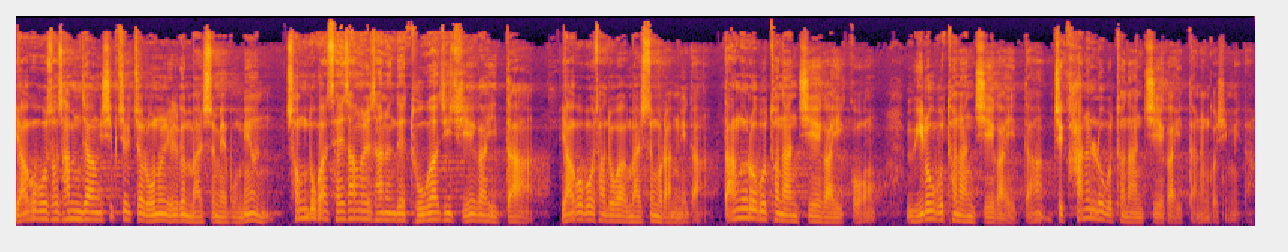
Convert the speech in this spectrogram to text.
야고보서 3장 17절 오늘 읽은 말씀에 보면 성도가 세상을 사는데 두 가지 지혜가 있다. 야고보 사도가 말씀을 합니다. 땅으로부터 난 지혜가 있고 위로부터 난 지혜가 있다. 즉 하늘로부터 난 지혜가 있다는 것입니다.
